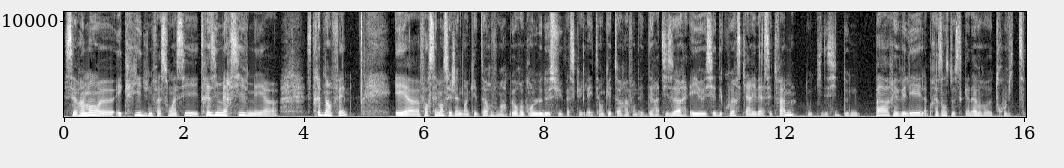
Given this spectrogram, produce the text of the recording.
C'est vraiment euh, écrit d'une façon assez très immersive, mais euh, c'est très bien fait. Et euh, forcément, ces gènes d'enquêteurs vont un peu reprendre le dessus parce qu'il a été enquêteur avant d'être dératiseur et il veut essayer de découvrir ce qui est arrivé à cette femme, donc il décide de ne pas révéler la présence de ce cadavre euh, trop vite.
